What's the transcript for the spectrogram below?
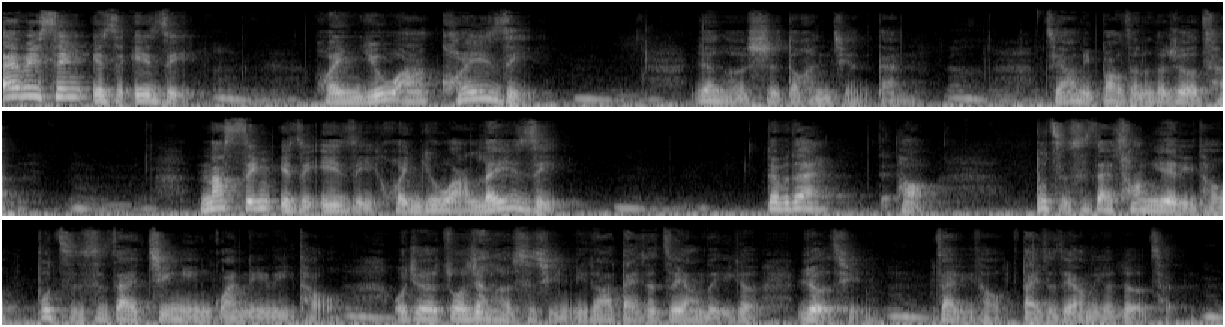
Everything is easy when you are crazy。任何事都很简单，只要你抱着那个热忱。Nothing is easy when you are lazy。对不对？好，不只是在创业里头，不只是在经营管理里头。我觉得做任何事情，你都要带着这样的一个热情，在里头带着这样的一个热忱。嗯，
